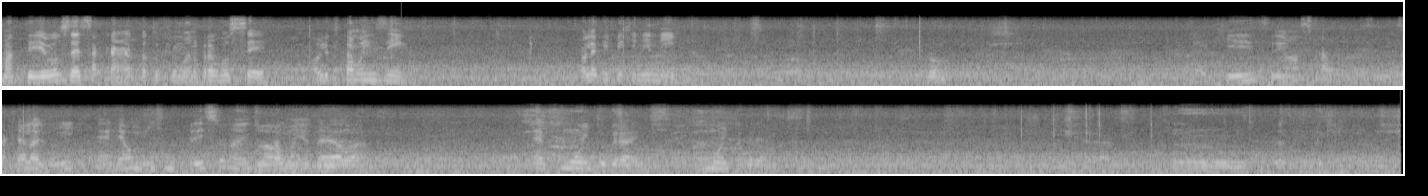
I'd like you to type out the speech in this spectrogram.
Mateus, essa carpa, tô filmando para você. Olha que tamanhozinho. Olha que pequenininho. É aqui seriam as carpas. Mas aquela ali é realmente impressionante Não, o tamanho dela. É muito grande. Muito grande.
